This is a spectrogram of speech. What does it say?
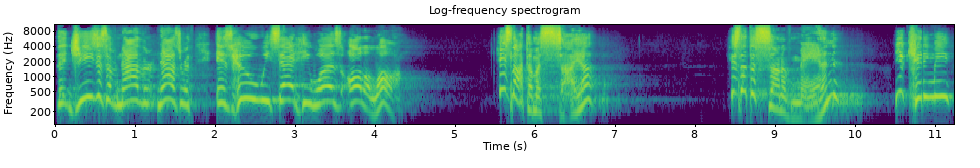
That Jesus of Nazareth is who we said he was all along. He's not the Messiah. He's not the Son of Man. You kidding me?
